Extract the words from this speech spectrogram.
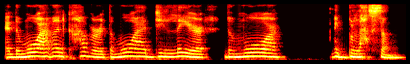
and the more I uncovered, the more I delayer, the more I blossom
